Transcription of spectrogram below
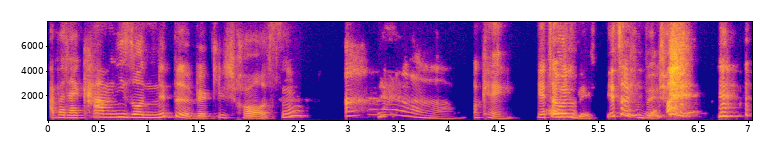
aber da kam nie so ein Nippel wirklich raus, ne? Ah, okay. Jetzt habe ich ein Bild. Jetzt habe ich ein Bild.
